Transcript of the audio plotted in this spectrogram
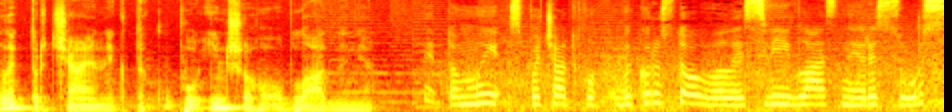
електрочайник та купу іншого обладнання. То ми спочатку використовували свій власний ресурс,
